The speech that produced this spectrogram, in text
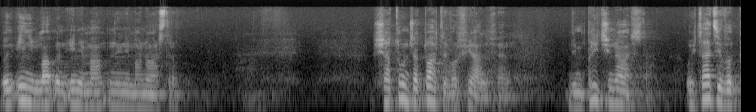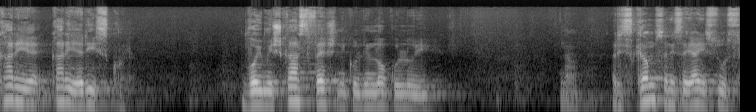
în, inima, în, inima, în inima noastră. Și atunci toate vor fi altfel din pricina asta. Uitați-vă care e, care e riscul. Voi mișca sfeșnicul din locul lui. Da. Riscăm să ni se ia Isus.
